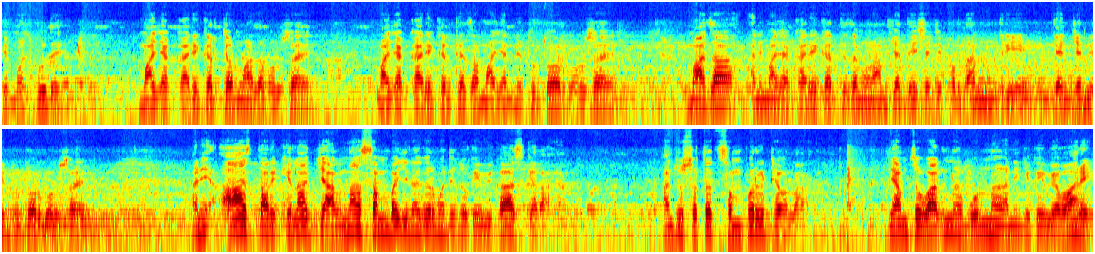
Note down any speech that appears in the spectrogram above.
ते मजबूत आहे. माझ्या कार्यकर्त्यावर माझा भरोसा आहे. माझ्या कार्यकर्त्याचा माझ्या नेतृत्वावर भरोसा आहे. माझा आणि माझ्या कार्यकर्त्याचा म्हणून आमच्या देशाचे प्रधानमंत्री आहे त्यांच्या नेतृत्वावर भरोसा आहे. आणि आज तारखेला जालना संभाजीनगरमध्ये जो काही विकास केला आणि जो सतत संपर्क ठेवला जे आमचं वागणं बोलणं आणि जे काही व्यवहार आहे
